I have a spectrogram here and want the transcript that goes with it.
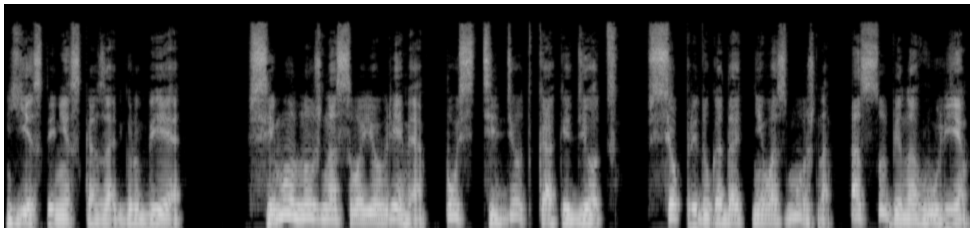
если не сказать грубее. Всему нужно свое время, пусть идет как идет. Все предугадать невозможно, особенно в улье.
